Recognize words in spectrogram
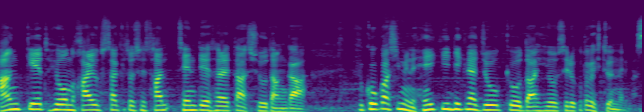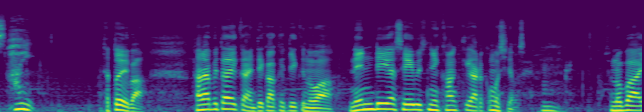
アンケート票の配布先としてさ選定された集団が福岡市民の平均的な状況を代表していることが必要になります。はい。例えば花火大会に出かけていくのは年齢や性別に関係があるかもしれません、その場合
